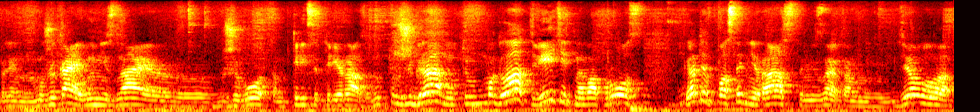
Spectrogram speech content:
блин, мужика его не знаю, в живот там 33 раза. Ну это же игра, ну ты могла ответить на вопрос. Когда ты в последний раз, там, не знаю, там делала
